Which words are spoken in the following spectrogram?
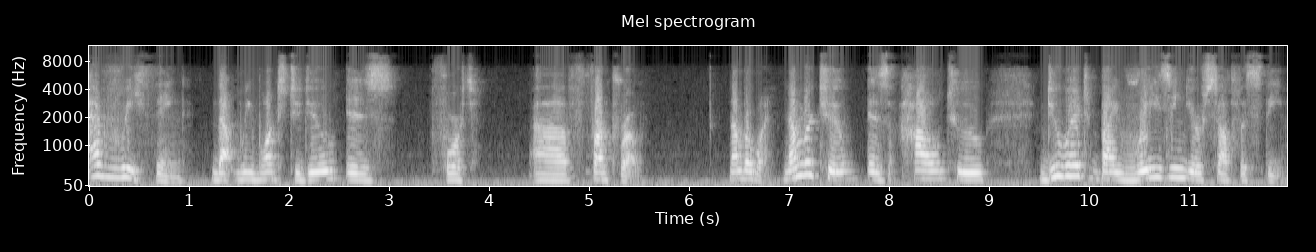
everything that we want to do is fourth, uh, front row. Number one. Number two is how to do it by raising your self-esteem.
